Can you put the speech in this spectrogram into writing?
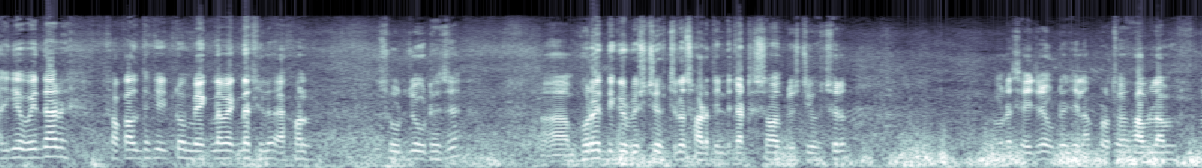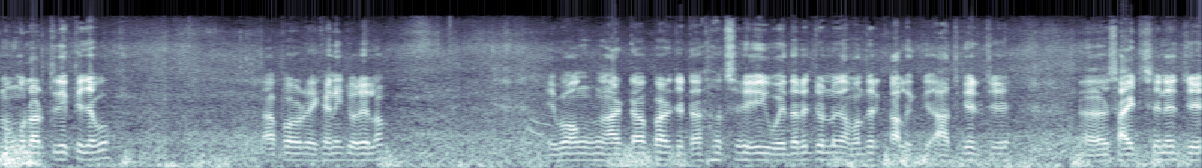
আজকে ওয়েদার সকাল থেকে একটু মেঘনা মেঘনা ছিল, এখন সূর্য উঠেছে। ভোরের দিকে বৃষ্টি হচ্ছিল, সাড়ে তিনটে, চারটের সময় বৃষ্টি হচ্ছিল। আমরা সেই জন্য উঠেছিলাম। প্রথমে ভাবলাম মঙ্গল আরতি দেখতে যাব। তারপর এখানেই চলে এলাম। এবং আরেকটা ব্যাপার যেটা হচ্ছে, এই ওয়েদারের জন্য আমাদের কালকে, আজকের যে সাইড সিনের যে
